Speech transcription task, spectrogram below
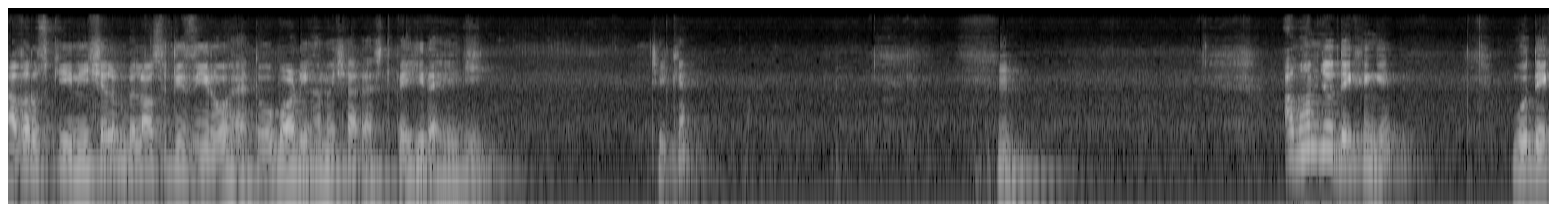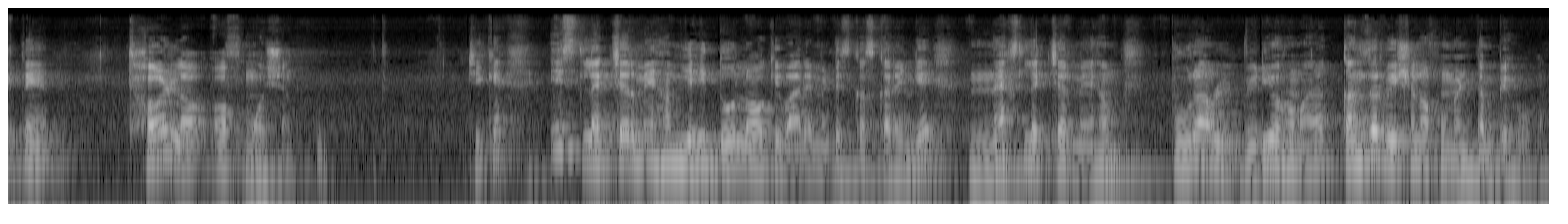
अगर उसकी इनिशियल वेलोसिटी ज़ीरो है तो वो बॉडी हमेशा रेस्ट पे ही रहेगी। ठीक है? हम्म। अब हम जो देखेंगे, वो देखते हैं थर्ड लॉ ऑफ़ मोशन ठीक है? इस लेक्चर में हम यही दो लॉ के बारे में डिस्कस करेंगे। नेक्स्ट लेक्चर में हम पूरा वीडियो हमारा कंजर्वेशन ऑफ़ मोमेंटम पे होगा।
